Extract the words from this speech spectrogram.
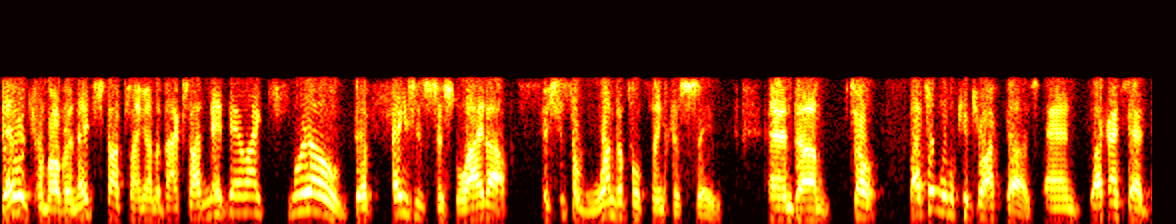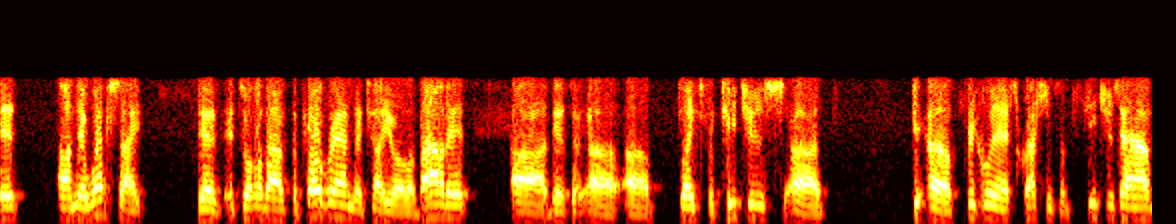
they would come over and they'd start playing on the backside, and they, they're like thrilled. Their faces just light up it's just a wonderful thing to see. And um, so that's what Little Kids Rock does. And like I said, on their website, it's all about the program. They tell you all about it. Uh, there's a, a, a place for teachers, uh, uh, frequently asked questions that teachers have,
